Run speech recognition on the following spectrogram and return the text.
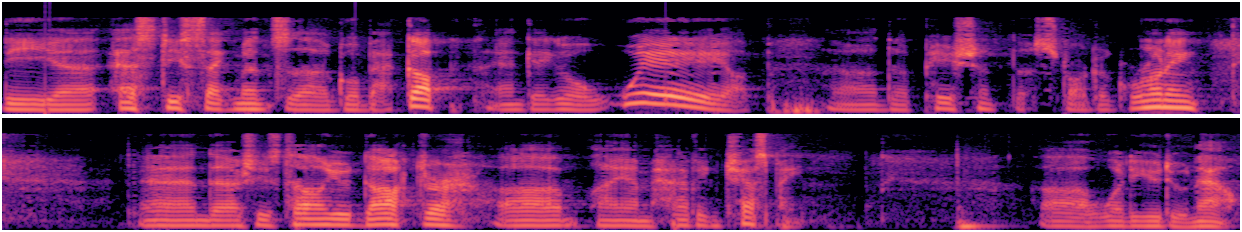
The uh, ST segments uh, go back up and they go way up. Uh, the patient started groaning and uh, she's telling you, doctor, I am having chest pain. what do you do now?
